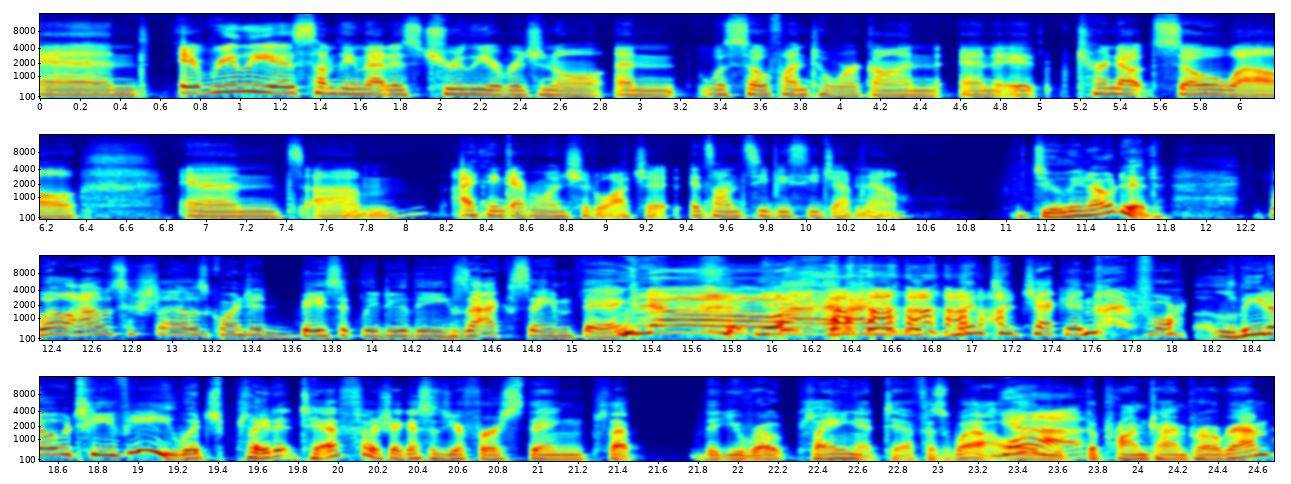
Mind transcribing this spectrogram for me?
And it really is something that is truly original and was so fun to work on. And it turned out so well. And um, I think everyone should watch it. It's on CBC Gem now. Duly noted. Well, I was actually I was going to basically do the exact same thing. No. yeah, and I was meant to check in for Lido TV, which played at TIFF, which I guess is your first thing that you wrote playing at TIFF as well yeah. in the primetime program.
